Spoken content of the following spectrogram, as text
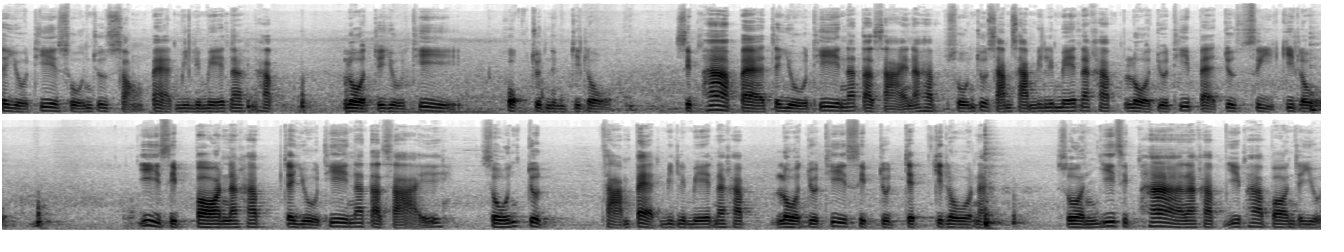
จะอยู่ที่ 0.28มิลลิเมตรนะครับ โหลดจะอยู่ที่ 6.1 กิโล 15 8 จะอยู่ที่หน้าตัดสายนะครับ 0.33มิลลิเมตรนะครับ โหลดอยู่ที่ 8.4 กิโล 20 ปอนด์นะครับ จะอยู่ที่หน้าตัดสาย 0.38มิลลิเมตรนะครับ โหลดอยู่ที่ 10.7 กิโลนะ ส่วน 25 นะครับ 25 ปอนด์จะอยู่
